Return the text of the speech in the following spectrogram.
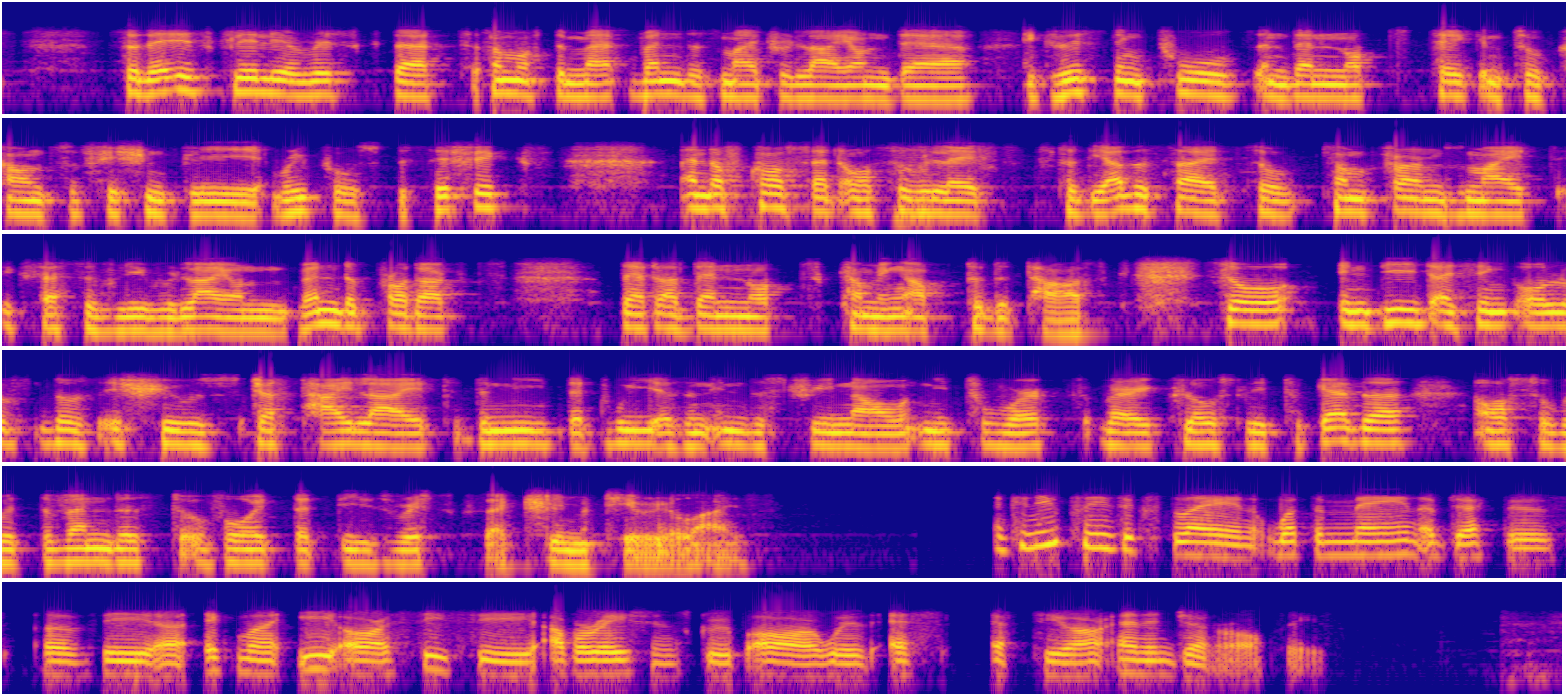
So there is clearly a risk that some of the vendors might rely on their existing tools and then not take into account sufficiently repo specifics. And of course, that also relates to the other side. So some firms might excessively rely on vendor products that are then not coming up to the task. So indeed, I think all of those issues just highlight the need that we as an industry now need to work very closely together, also with the vendors to avoid that these risks actually materialize. And can you please explain what the main objectives of the uh, ICMA ERCC operations group are with SFTR and in general, please?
